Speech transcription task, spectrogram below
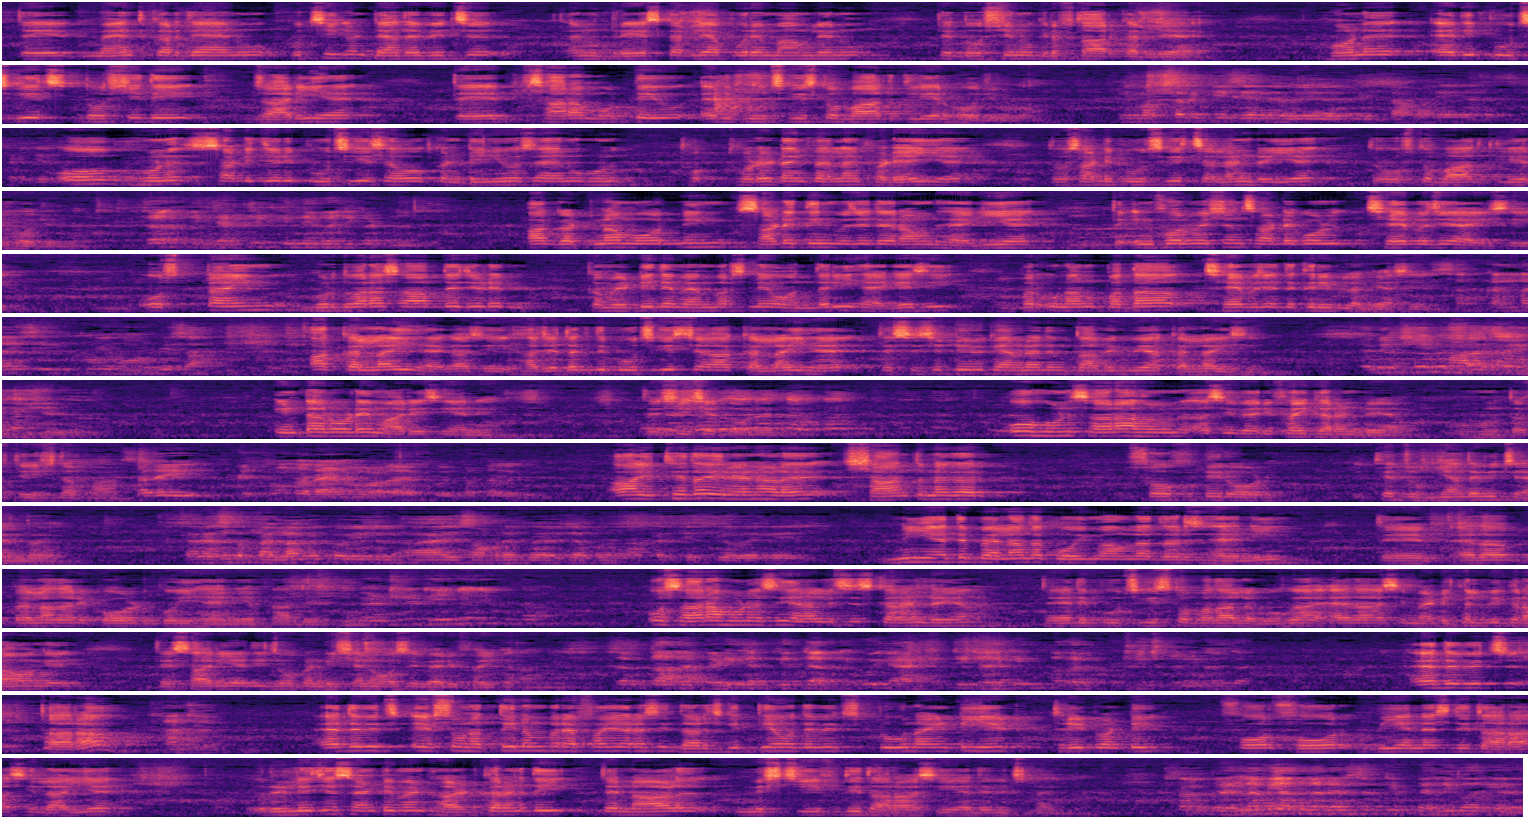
ਤੇ ਮਿਹਨਤ ਕਰਦੇ ਆ ਇਹਨੂੰ। ਕੁਝ ਹੀ ਘੰਟਿਆਂ ਦੇ ਵਿੱਚ ਇਹਨੂੰ ਟ੍ਰੇਸ ਕਰ ਲਿਆ ਪੂਰੇ ਮਾਮਲੇ ਨੂੰ ਤੇ ਦੋਸ਼ੀ ਨੂੰ ਗ੍ਰਿਫਤਾਰ ਕਰ ਲਿਆ ਹੈ। ਹੁਣ ਇਹਦੀ ਪੁੱਛਗਿੱਛ ਦੋਸ਼ੀ ਦੀ ਜਾਰੀ ਹੈ ਤੇ ਸਾਰਾ ਮੋਟਿਵ ਇਹਦੀ ਪੁੱਛਗਿੱਛ ਤੋਂ ਬਾਅਦ ਕਲੀਅਰ ਹੋ ਜਾਊਗਾ। ਇਹ ਮਕਸਦ ਕੀ ਸੀ ਇਹਨੇ ਵੀ ਇਟਾ ਉਹ ਹੁਣ ਸਾਡੀ ਜਿਹੜੀ ਪੁੱਛਗਿੱਛ ਹੈ ਉਹ ਕੰਟੀਨਿਊਸ ਹੈ ਇਹਨੂੰ ਹੁਣ ਥੋੜੇ ਟਾਈਮ ਪਹਿਲਾਂ ਹੀ ਫੜਿਆ ਹੀ ਹੈ ਤੇ ਸਾਡੀ ਪੁੱਛਗਿੱਛ ਚੱਲਣ ਰਹੀ ਹੈ ਤੇ ਉਸ ਤੋਂ ਬਾਅਦ ਕਲੀਅਰ ਹੋ ਜਾਊਗਾ। ਸਰ ਐਗਜ਼ੈਕਟਲੀ ਕਿੰਨੇ ਵਜੇ ਘਟਨਾ ਸੀ ਆ ਘਟਨਾ ਮਾਰਨਿੰਗ 3:30 ਵਜੇ ਦੇ ਅਰਾਊਂਡ ਹੈਗੀ ਹੈ ਤੇ ਇਨਫੋਰਮੇਸ਼ਨ ਸਾਡੇ ਕੋਲ 6 ਵਜੇ ਆਈ ਸੀ। ਉਸ ਟਾਈਮ ਗੁਰਦੁਆਰਾ ਸਾਹਿਬ ਦੇ ਜਿਹੜੇ ਕਮੇਟੀ ਦੇ ਮੈਂਬਰਸ ਨੇ ਉਹ ਅੰਦਰ ਹੀ ਹੈਗੇ ਸੀ ਪਰ ਉਹਨਾਂ ਨੂੰ ਪਤਾ 6 ਵਜੇ ਦੇ ਕਰੀਬ ਲੱਗਿਆ ਸੀ। ਸਰ ਕੱਲਾ ਹੀ ਸੀ ਕੋਈ ਹੋਰ ਵੀ ਸਾਥੀ ਸੀ? ਆ ਕੱਲਾ ਹੀ ਹੈਗਾ ਸੀ। ਹਜੇ ਤੱਕ ਦੀ ਪੁੱਛਗਿੱਛ 'ਚ ਆ ਕੱਲਾ ਹੀ ਹੈ ਤੇ ਸੀਸੀਟੀਵੀ ਕੈਮਰਿਆਂ ਦੇ ਮੁਤਾਬਿਕ ਵੀ ਆ ਕੱਲਾ ਹੀ ਸੀ। ਸੀ ਇੰਟਰ ਰੋੜੇ ਮਾਰੀ ਸੀ ਇਹਨੇ ਤੇ ਸ਼ੀਸ਼ੇ ਤੋੜੇ ਉਹ ਹੁਣ ਸਾਰਾ ਹੁਣ ਅਸੀਂ ਵੈਰੀਫਾਈ ਕਰਨ ਰਹੇ ਹਾਂ ਹੁਣ ਤਫਤੀਸ਼ ਦਾ ਪਾਰਟ ਸਰ ਇਹ ਕਿੱਥੋਂ ਦਾ ਰਹਿਣ ਵਾਲਾ ਹੈ? ਕੋਈ ਪਤਾ ਲੱਗਿਆ ਆ ਇੱਥੇ ਦਾ ਹੀ ਰਹਿਣ ਵਾਲਾ ਹੈ ਸ਼ਾਂਤ ਨਗਰ 100 ਫੁੱਟੀ ਰੋਡ ਇੱਥੇ ਜੁਗੀਆਂ ਦੇ ਵਿੱਚ ਰਹਿੰਦਾ ਹੈ। ਸਰ ਇਸ ਤੋਂ ਪਹਿਲਾਂ ਵੀ ਕੋਈ ਆਇਆ ਸੀ ਸਾਹਮਣੇ ਕੋਈ ਜਬ ਹਰਕਤ ਕੀਤੀ ਹੋਵੇ ਨੇ ਨਹੀਂ ਇਹ ਤੇ ਪਹਿਲਾਂ ਦਾ ਕੋਈ ਮਾਮਲਾ ਦਰਜ ਹੈ ਨਹੀਂ ਤੇ ਇਹਦਾ ਪਹਿਲਾਂ ਦਾ ਰਿਕਾਰਡ ਕੋਈ ਹੈ ਨਹੀਂ ਅਪਰਾਧਿਕ ਮੈਂਟਲੀ ਠੀਕ ਹੈ ਜੀ ਬੰਦਾ? ਉਹ ਸਾਰਾ ਹੁਣ ਅਸੀਂ ਐਨਾਲਿਸਿਸ ਕਰਨ ਰਹੇ ਹਾਂ ਤੇ ਇਹਦੀ ਪੁੱਛਗਿੱਛ ਤੋਂ ਪਤਾ ਲੱਗੂਗਾ ਇਹਦਾ ਅਸੀਂ ਮੈਡੀਕਲ ਵੀ ਕਰਾਵਾਂਗੇ ਤੇ ਸਾਰੀ ਇਹਦੀ ਜੋ ਕੰਡੀਸ਼ਨ ਉਹ ਅਸੀਂ ਵੈਰੀਫਾਈ ਕਰਾਂਗੇ। ਸਰ ਤਾਰਾ ਕਿਹੜੀ ਲੱਗੀ ਤੇ ਅੱਗੇ ਕੋਈ ਐਡ ਕੀਤੀ ਜਾਏਗੀ ਅਗਰ ਕੁਝ ਵਿੱਚ ਕੋਈ ਨਿਕਲਦਾ? ਇਹਦੇ ਵਿੱਚ ਧਾਰਾ ਹਾਂਜੀ। ਇਹਦੇ ਵਿੱਚ 129 ਨੰਬਰ ਐਫ ਆਈ ਆਰ ਅਸੀਂ ਦਰਜ ਕੀਤੀ ਹੈ ਉਹਦੇ ਵਿੱਚ 298 324 ਬੀਐਨਐਸ ਦੀ ਧਾਰਾ ਅਸੀਂ ਲਾਈ ਹੈ। ਰਿਲੀਜੀਅਸ ਸੈਂਟੀਮੈਂਟ ਹਰਟ ਕਰਨ ਦੀ ਤੇ ਨਾਲ ਮਿਸਚੀਫ ਦੀ ਧਾਰਾ ਅਸੀਂ ਇਹਦੇ ਵਿੱਚ ਲਾਈ ਹੈ। ਸਰ ਪਹਿਲਾਂ ਵੀ ਅੰਦਰ ਹੈ ਸਰ ਕਿ ਪਹਿਲੀ ਵਾਰ ਹੀ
